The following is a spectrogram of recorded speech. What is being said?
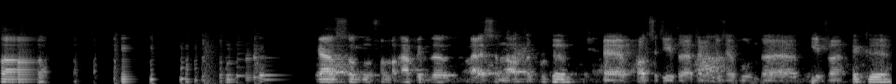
a experiência só de uma forma rápida dar essa nota, porque é, pode ser tido através do exemplo da IVA, é que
